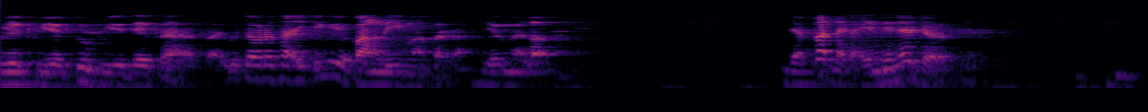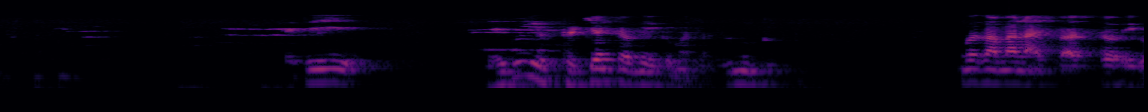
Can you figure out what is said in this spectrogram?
buyut-buyutku buyutnya bapak. Itu cara saya itu ya panglima pernah. Ya melok. Dapat lah intinya do. Jadi ya itu ya bagian coba itu mas. Gue sama anak istasto, itu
